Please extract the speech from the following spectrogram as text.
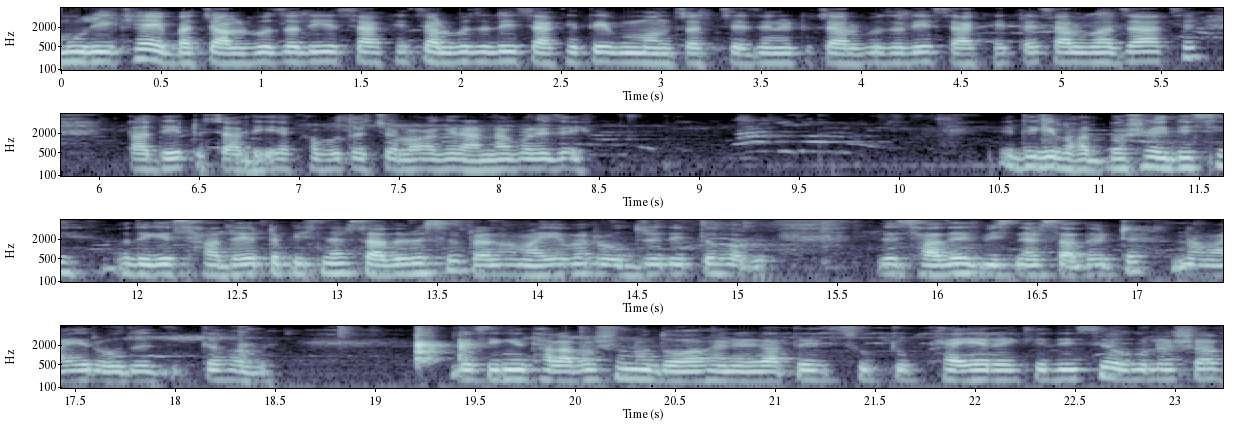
মুড়ি খাই বা চাল ভাজা দিয়ে চা খাই চাল ভাজা দিয়ে চা খেতে মন চাচ্ছে, যেন একটু চাল ভাজা দিয়ে চা খাই। তাই চাল ভাজা আছে, তা দিয়ে একটু চা দিয়ে খাব। তো চলো আগে রান্না করে যাই। এদিকে ভাত বসাই দিছি, ওদিকে ছাদে একটা বিছনার চাদর আছে, ওটা নামাই এবার রৌদ্রে দিতে হবে। যে ছাদের বিছনার চাদরটা নামাই রৌদ্রে দিতে হবে। ড্রেসিংয়ে থালা বাসনও দেওয়া হয় না। রাতে টুপ খাইয়ে রেখে দিয়েছি, ওগুলো সব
